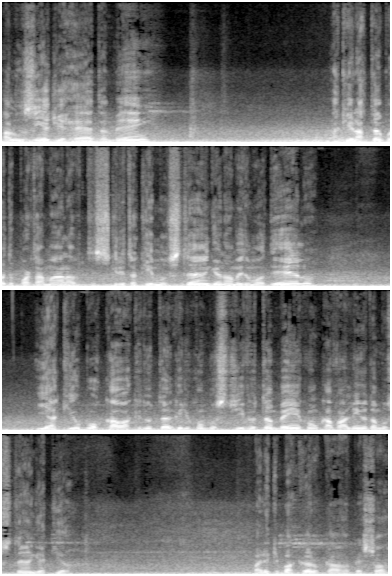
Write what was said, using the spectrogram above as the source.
a luzinha de ré também. Aqui na tampa do porta-mala escrito aqui Mustang, o nome do modelo. E aqui o bocal aqui do tanque de combustível também com o cavalinho da Mustang aqui, ó. Olha que bacana o carro, pessoal.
